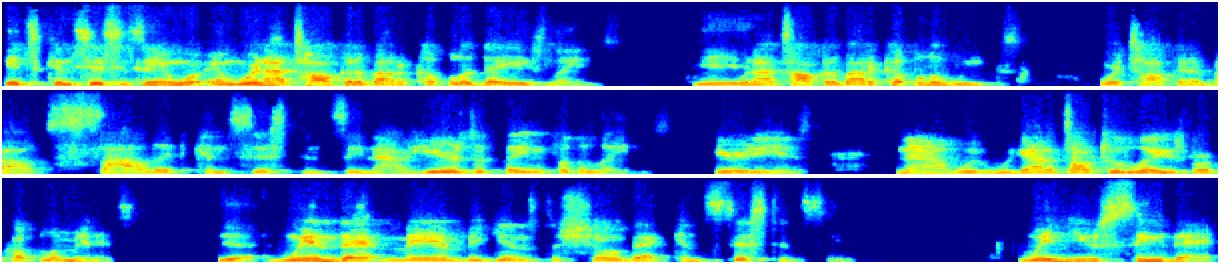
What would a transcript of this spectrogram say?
It's consistency. And we're, and we're not talking about a couple of days, ladies. Yeah. We're not talking about a couple of weeks. We're talking about solid consistency. Now, here's the thing for the ladies. Here it is. Now, we, we got to talk to the ladies for a couple of minutes. Yeah. When that man begins to show that consistency, when you see that,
